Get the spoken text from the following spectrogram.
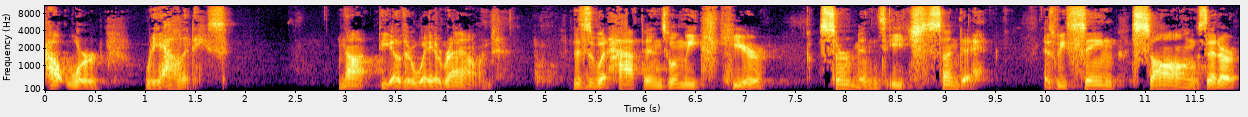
outward realities, not the other way around. This is what happens when we hear sermons each Sunday, as we sing songs that are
